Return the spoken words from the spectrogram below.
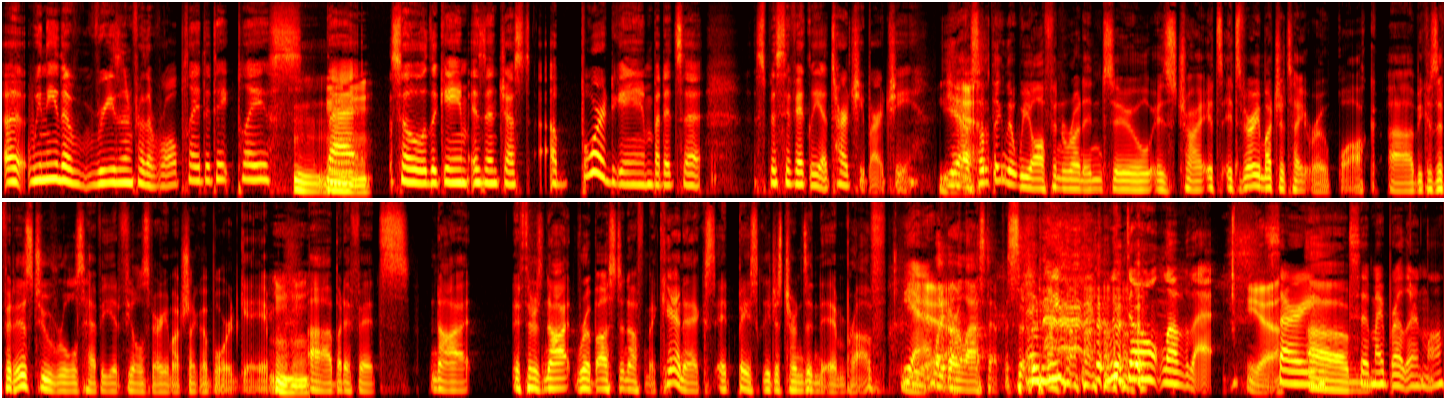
uh, we need a reason for the role play to take place. That Mhm. so the game isn't just a board game, but it's a specifically a Tarchi Barchi. Yeah, something that we often run into is try. It's it's very much a tightrope walk uh, because if it is too rules heavy, it feels very much like a board game. Mhm. Uh, but if it's not, if there's not robust enough mechanics, it basically just turns into improv. Yeah. Yeah. like our last episode. And we we don't love that. Yeah. Sorry Um, to my brother-in-law.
